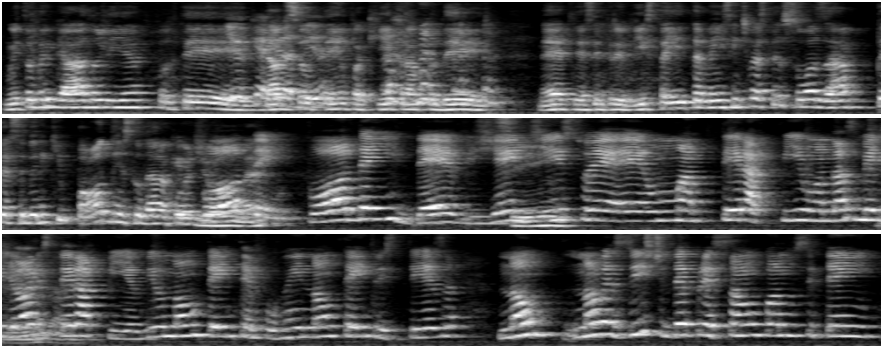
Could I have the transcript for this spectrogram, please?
Muito obrigado, Lia, por ter dado agradeço. seu tempo aqui para poder né, ter essa entrevista e também incentivar as pessoas a perceberem que podem estudar acordeon, né? Podem, né? podem e devem. Gente, Sim. isso é, é uma terapia, uma das melhores é terapias, viu? Não tem tempo ruim, não tem tristeza, não, não existe depressão quando se tem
